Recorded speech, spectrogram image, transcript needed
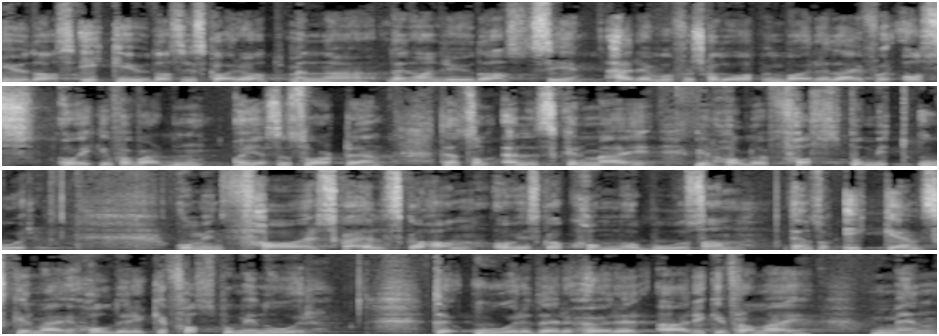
Judas, ikke Judas Iskariot, men eh, den andre Judas, sier, 'Herre, hvorfor skal du åpenbare deg for oss og ikke for verden?' Og Jesus svarte, 'Den som elsker meg, vil holde fast på mitt ord.' 'Og min far skal elske han, og vi skal komme og bo hos han.' 'Den som ikke elsker meg, holder ikke fast på mine ord.' Det ordet dere hører, er ikke fra meg, men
